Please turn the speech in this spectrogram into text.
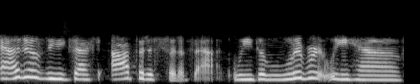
Agile is the exact opposite of that. We deliberately have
